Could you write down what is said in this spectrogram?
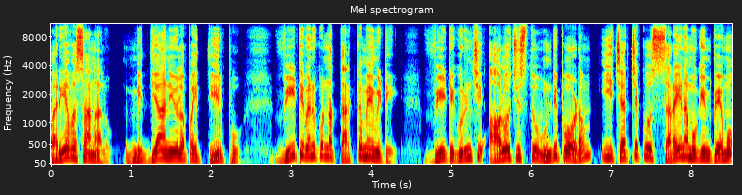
పర్యవసానాలు మిథ్యానీయులపై తీర్పు వీటి వెనుకున్న తర్కమేమిటి? వీటి గురించి ఆలోచిస్తూ ఉండిపోవడం ఈ చర్చకు సరైన ముగింపేమో?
